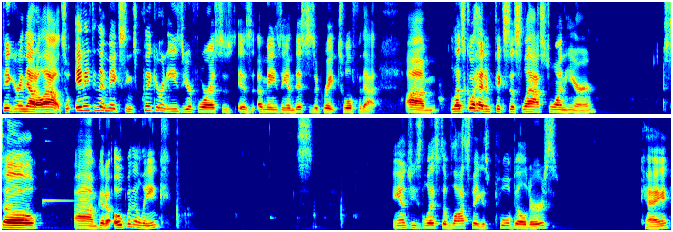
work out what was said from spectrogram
figuring that all out. So anything that makes things quicker and easier for us is, is amazing, and this is a great tool for that. Um, let's go ahead and fix this last one here. So I'm going to open the link. It's Angie's list of Las Vegas pool builders. Okay.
